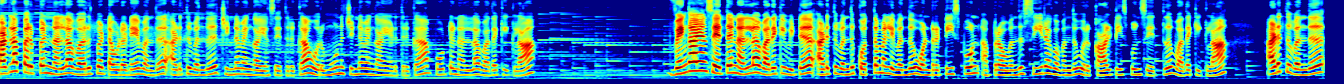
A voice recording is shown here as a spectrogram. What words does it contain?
கடலைப்பருப்பு நல்லா வறுப்பட்ட உடனே வந்து அடுத்து வந்து சின்ன வெங்காயம் சேர்த்துருக்கேன். ஒரு மூணு சின்ன வெங்காயம் எடுத்திருக்கேன். போட்டு நல்லா வதக்கிக்கலாம். வெங்காயம் சேர்த்து நல்லா வதக்கி விட்டு அடுத்து வந்து கொத்தமல்லி வந்து ஒன்றரை டீஸ்பூன் அப்புறம் வந்து சீரகம் வந்து ஒரு கால் டீஸ்பூன் சேர்த்து வதக்கிக்கலாம். அடுத்து வந்து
